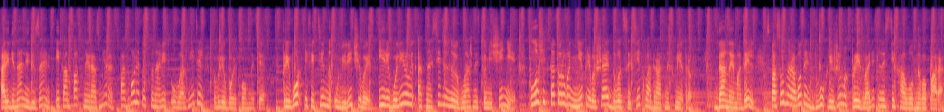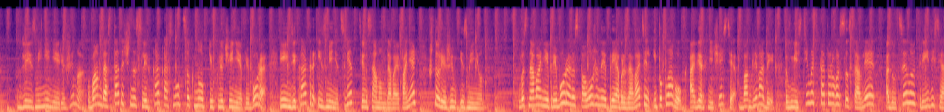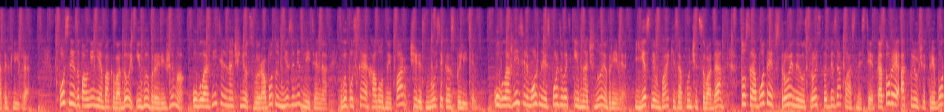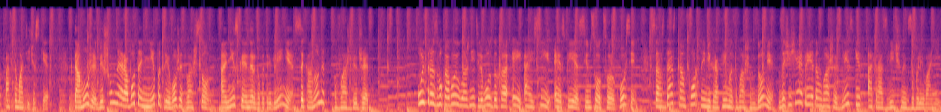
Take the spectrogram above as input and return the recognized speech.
Оригинальный дизайн и компактные размеры позволят установить увлажнитель в любой комнате. Прибор эффективно увеличивает и регулирует относительную влажность помещений, площадь которого не превышает 20 квадратных метров. Данная модель способна работать в двух режимах производительности холодного пара. Для изменения режима вам достаточно слегка коснуться кнопки включения прибора, и индикатор изменит цвет, тем самым давая понять, что режим изменен. В основании прибора расположены преобразователь и поплавок, а в верхней части – бак для воды, вместимость которого составляет 1,3 литра. После заполнения бака водой и выбора режима увлажнитель начнет свою работу незамедлительно, выпуская холодный пар через носик-распылитель. Увлажнитель можно использовать и в ночное время. Если в баке закончится вода, то сработает встроенное устройство безопасности, которое отключит прибор автоматически. К тому же бесшумная работа не потревожит ваш сон, а низкое энергопотребление сэкономит ваш бюджет. Ультразвуковой увлажнитель воздуха AIC SPS 748 создаст комфортный микроклимат в вашем доме, защищая при этом ваших близких от различных заболеваний.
